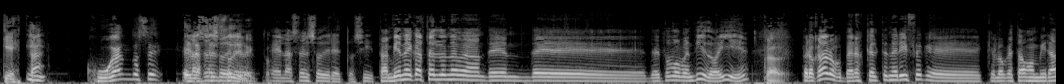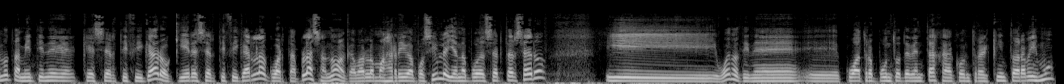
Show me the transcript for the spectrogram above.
que está jugándose el, el ascenso, ascenso, directo. El ascenso directo, sí. También hay cartel de, de, de, de todo vendido ahí, ¿eh? Claro. Pero claro, pero es que el Tenerife, que, que es lo que estamos mirando, también tiene que certificar o quiere certificar la cuarta plaza, ¿no? Acabar lo más arriba posible, ya no puede ser tercero. Y bueno, tiene eh, cuatro puntos de ventaja contra el quinto ahora mismo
